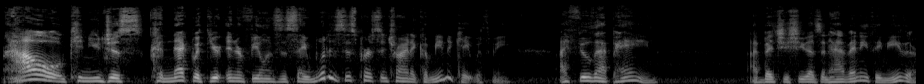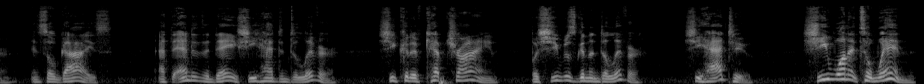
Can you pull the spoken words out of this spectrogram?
how can you just connect with your inner feelings and say, "What is this person trying to communicate with me?" I feel that pain. I bet you she doesn't have anything either. And so, guys, at the end of the day, she had to deliver. She could have kept trying, but she was going to deliver. She had to. She wanted to win.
